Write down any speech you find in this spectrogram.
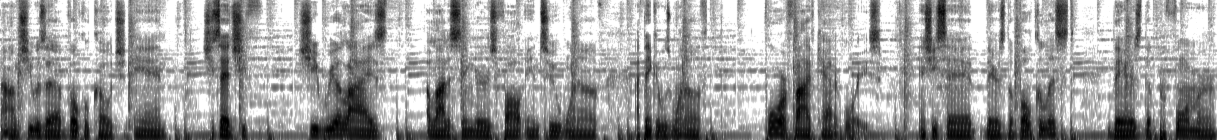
um, she was a vocal coach, and she said she she realized a lot of singers fall into one of I think it was one of four or five categories. And she said there's the vocalist, there's the performer,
